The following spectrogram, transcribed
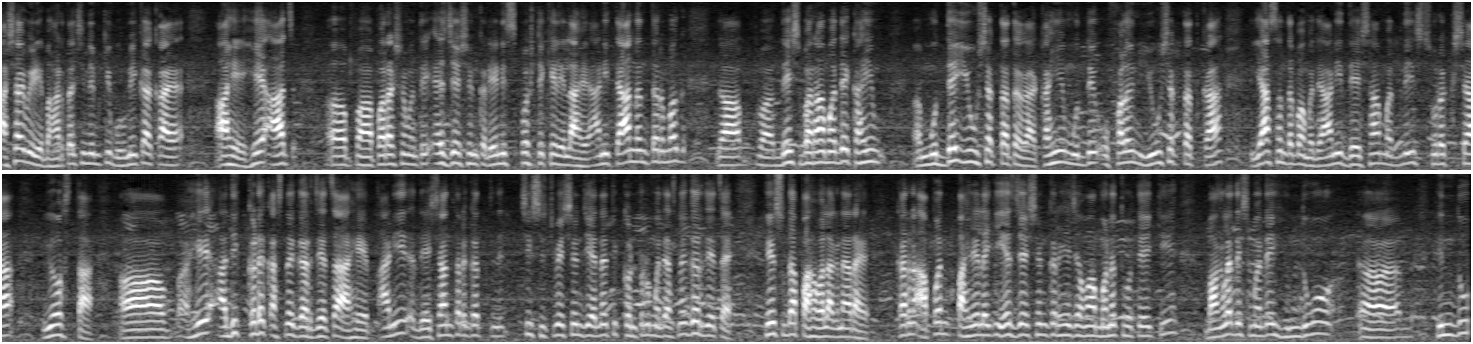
अशा वेळी भारताची नेमकी भूमिका काय आहे हे आज प- परराष्ट्र मंत्री एस जयशंकर यांनी स्पष्ट केलेलं आहे. आणि त्यानंतर मग देशभरामध्ये काही मुद्दे येऊ शकतात का? काही मुद्दे उफाळून येऊ शकतात का या संदर्भामध्ये? आणि देशामधली सुरक्षा व्यवस्था हे अधिक कडक असणं गरजेचं आहे. आणि देशांतर्गतची सिच्युएशन जी आहे ना ती कंट्रोलमध्ये असणं गरजेचं आहे. हे सुद्धा पाहावं लागणार आहे. कारण आपण पाहिलेलं आहे की एस जयशंकर हे जेव्हा म्हणत होते की बांगलादेशमध्ये हिंदू हिंदू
